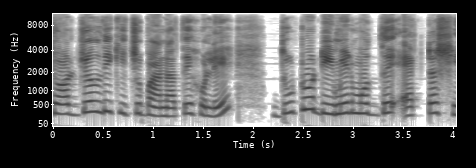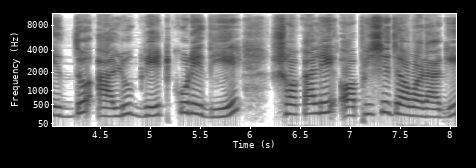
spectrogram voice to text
চটজলদি কিছু বানাতে হলে দুটো ডিমের মধ্যে একটা সেদ্ধ আলু গ্রেট করে দিয়ে সকালে অফিসে যাওয়ার আগে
